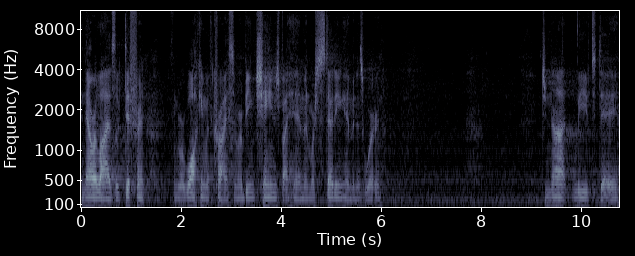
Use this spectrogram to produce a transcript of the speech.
And now our lives look different when we're walking with Christ and we're being changed by Him and we're studying Him in His Word. Do not leave today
